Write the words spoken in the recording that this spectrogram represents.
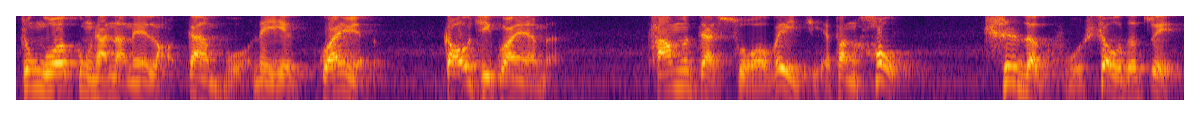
中国共产党那些老干部、那些官员。高级官员们，他们在所谓解放后吃的苦、受的罪，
